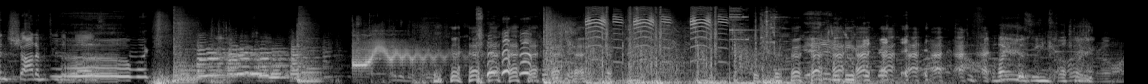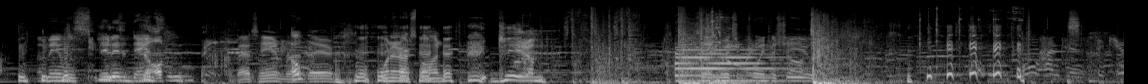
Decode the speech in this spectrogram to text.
And shot him through the bus. oh my What was he going, bro? That man was spinning, dancing. That's him Oh. right there. One in our spawn. Get him. Sandwich and point the shield. All hunters, secure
